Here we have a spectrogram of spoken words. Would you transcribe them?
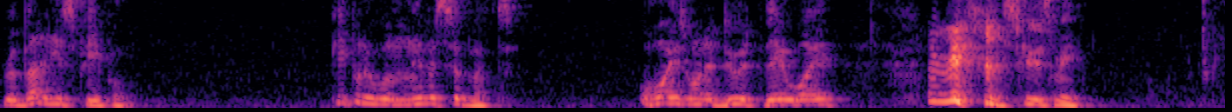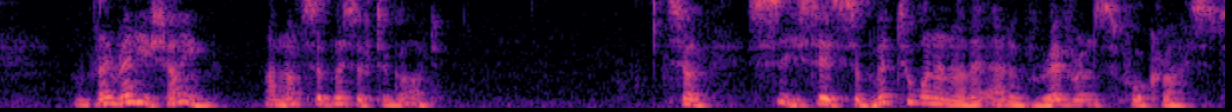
Rebellious people, people who will never submit, always want to do it their way. Excuse me. They're really showing I'm not submissive to God. So he says, submit to one another out of reverence for Christ.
